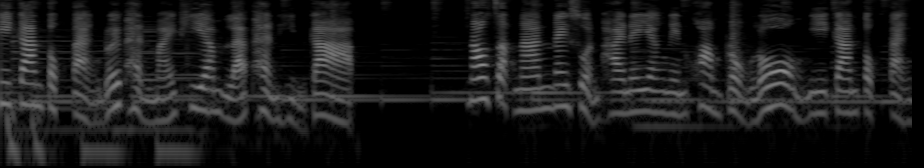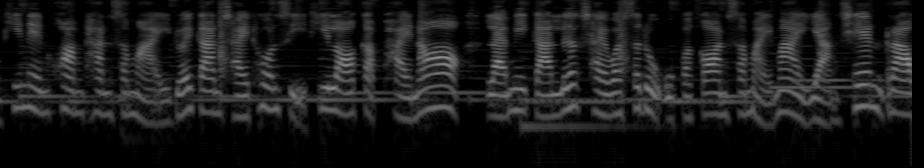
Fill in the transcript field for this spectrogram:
มีการตกแต่งด้วยแผ่นไม้เทียมและแผ่นหินกาบ นอกจากนั้นในส่วนภายในยังเน้นความโปร่งโล่ง มีการตกแต่งที่เน้นความทันสมัย ด้วยการใช้โทนสีที่ล้อกับภายนอก และมีการเลือกใช้วัสดุอุปกรณ์สมัยใหม่ อย่างเช่นราว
